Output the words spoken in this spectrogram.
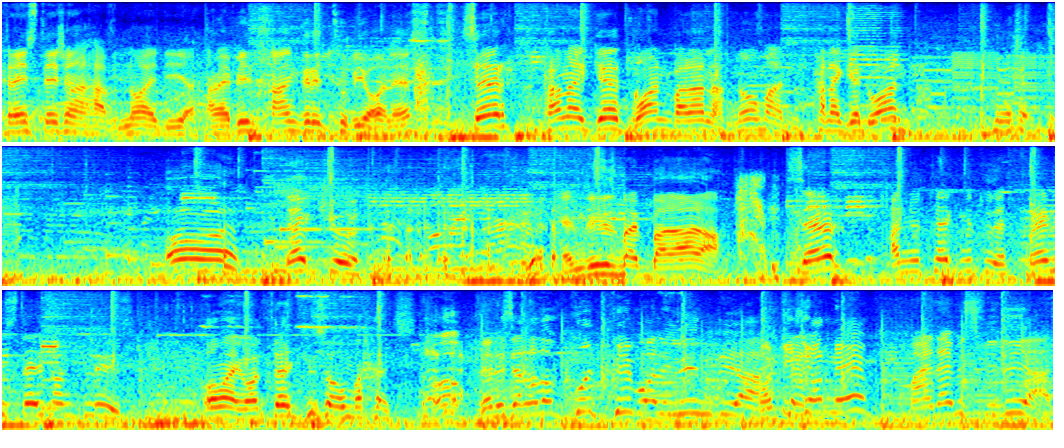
train station? I have no idea. I'm a bit hungry to be honest. Sir, can I get one banana? No money. Can I get one? oh, thank you. and this is my banana. Sir, can you take me to the train station, please? Oh my god, thank you so much. Oh, there is a lot of good people in India. What is your name? My name is Fidias.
